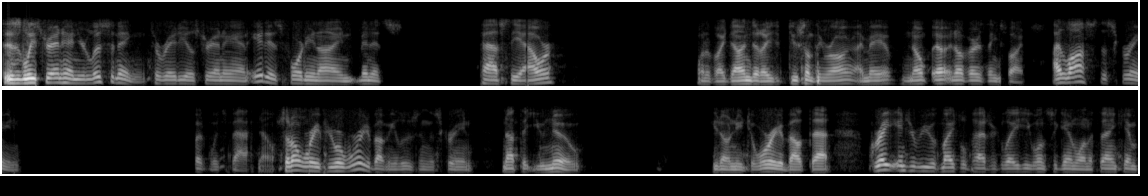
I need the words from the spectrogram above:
This is Lee Stranahan. You're listening to Radio Stranahan. It is 49 minutes past the hour. What have I done? Did I do something wrong? I may have. Nope. Uh, nope. Everything's fine. I lost the screen, but it's back now. So don't worry if you were worried about me losing the screen. Not that you knew. You don't need to worry about that. Great interview with Michael Patrick Leahy. Once again, want to thank him.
